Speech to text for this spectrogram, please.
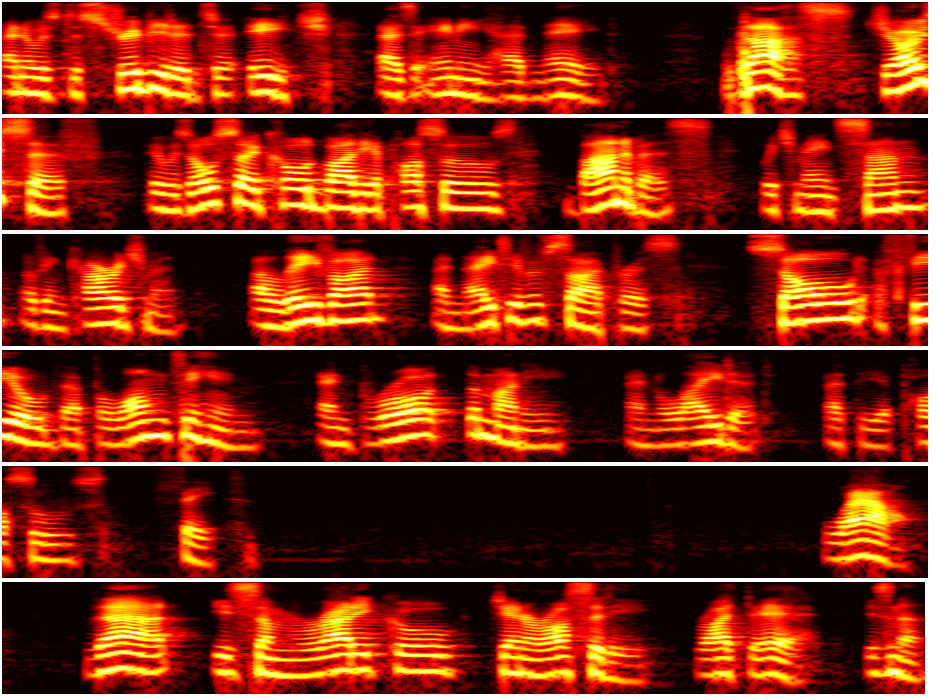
and it was distributed to each as any had need. Thus, Joseph, who was also called by the apostles Barnabas, which means son of encouragement, a Levite, a native of Cyprus, sold a field that belonged to him and brought the money and laid it at the apostles' feet. Wow, that is some radical generosity right there, isn't it?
